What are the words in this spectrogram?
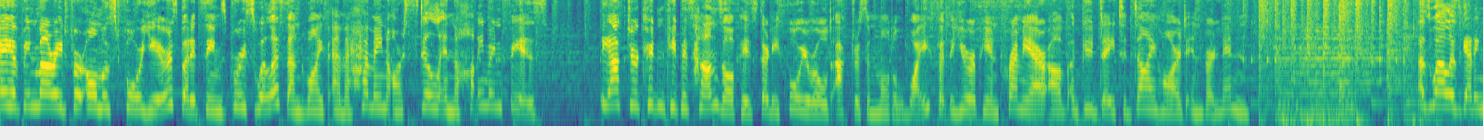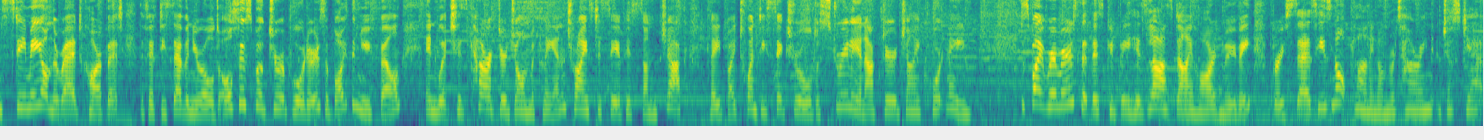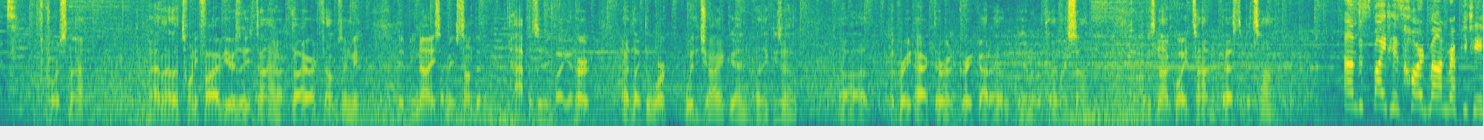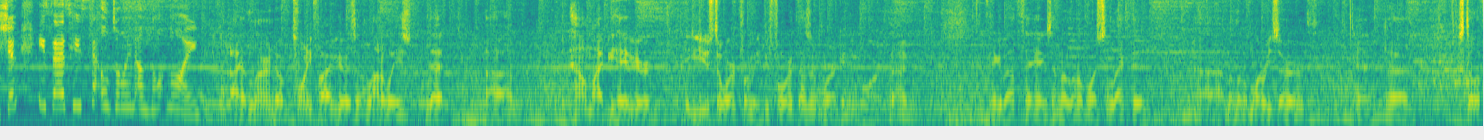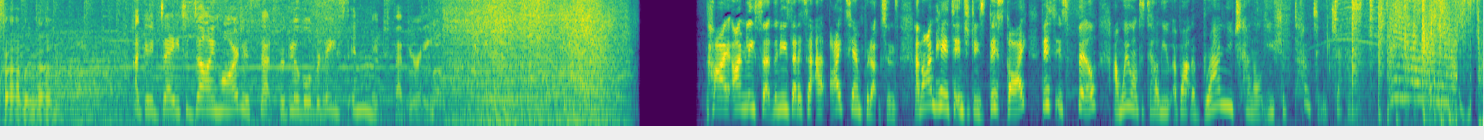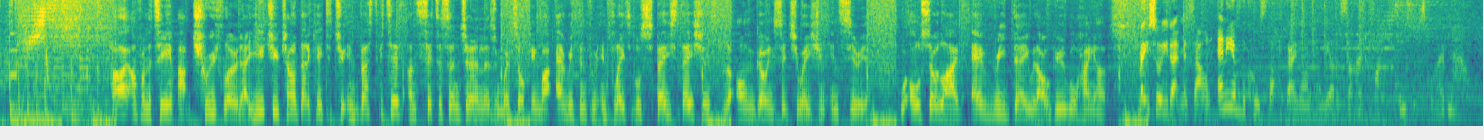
have been married for almost four years, but it seems Bruce Willis and wife Emma Heming are still in the honeymoon phase. The actor couldn't keep his hands off his 34 year old actress and model wife at the European premiere of A Good Day to Die Hard in Berlin. As well as getting steamy on the red carpet, the 57 year old also spoke to reporters about the new film, in which his character John McClane tries to save his son Jack, played by 26 year old Australian actor Jai Courtney. Despite rumours that this could be his last Die Hard movie, Bruce says he's not planning on retiring just yet. Of course not. I have another 25 years of these Die, die Hard films in me. It'd be nice. I mean, if something happens to me, if I get hurt, I'd like to work with Jai again. I think he's a, uh, a great actor and a great guy to, you know, to play my son. But it's not quite time to pass the baton. And despite his hard man reputation, he says he's settled down a lot now. I have learned over 25 years in a lot of ways that um, how my behavior used to work for me before it doesn't work anymore. And I think about things, I'm a little more selective, uh, I'm a little more reserved, and uh, still a family man. A Good Day to Die Hard is set for global release in mid February. Hi, I'm Lisa, the news editor at ITN Productions, and I'm here to introduce this guy. This is Phil, and we want to tell you about a brand new channel you should totally check out. Hi, I'm from the team at Truthloader, a YouTube channel dedicated to investigative and citizen journalism. We're talking about everything from inflatable space stations to the ongoing situation in Syria. We're also live every day with our Google Hangouts. Make sure you don't miss out on any of the cool stuff going on on the other side by hitting subscribe now.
